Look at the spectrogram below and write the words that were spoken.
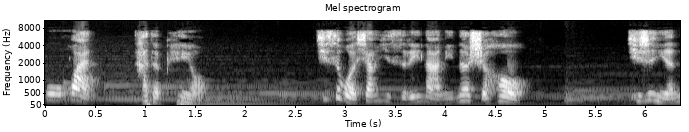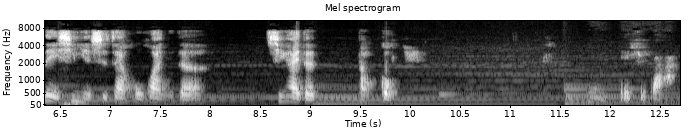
呼唤他的配偶。其实我相信，Selina，你那时候，其实你的内心也是在呼唤你的亲爱的老公。嗯，也许吧。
